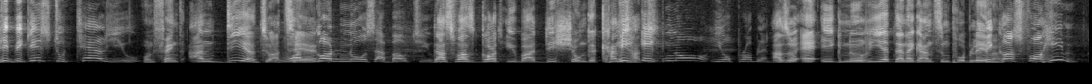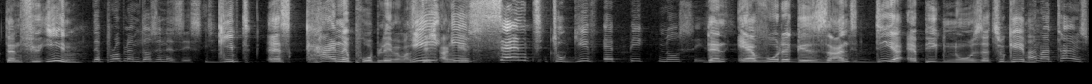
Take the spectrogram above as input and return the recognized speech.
He begins to tell you Und fängt an dir zu what erzählen, God knows about you. das, was Gott über dich schon gekannt He hat. Also er ignoriert deine ganzen Probleme. Because for him, Denn für ihn the problem doesn't exist. gibt es keine Probleme, was He dich angeht. Denn er wurde gesandt, dir Epignose zu geben. And at times,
